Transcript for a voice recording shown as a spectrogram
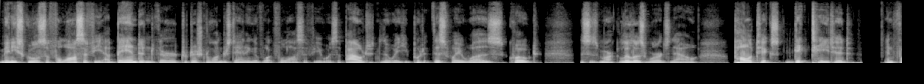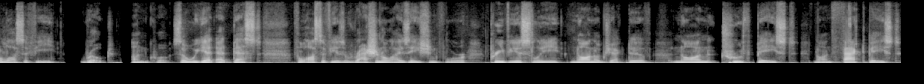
many schools of philosophy abandoned their traditional understanding of what philosophy was about. And the way he put it this way was, quote, this is Mark Lilla's words now, politics dictated and philosophy wrote, unquote. So we get at best philosophy is a rationalization for previously non-objective, non-truth based non fact based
